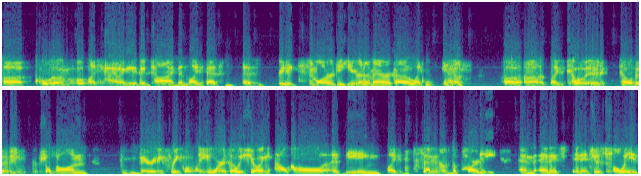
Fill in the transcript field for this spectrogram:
uh, quote unquote like having a good time, and like that's that's pretty similar to here in America. Like you have uh, uh, like television television commercials on very frequently where it's always showing alcohol as being like center of the party and and it's and it just always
